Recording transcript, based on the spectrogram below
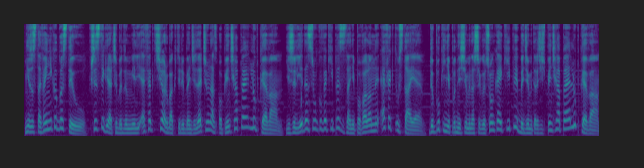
Nie zostawiaj nikogo z tyłu. Wszyscy gracze będą mieli efekt siorba, który będzie leczył nas o 5 HP lub kewa. Jeżeli jeden z członków ekipy zostanie powalony, efekt ustaje. Dopóki nie podniesiemy naszego członka ekipy, będziemy tracić 5 HP lub kewa.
